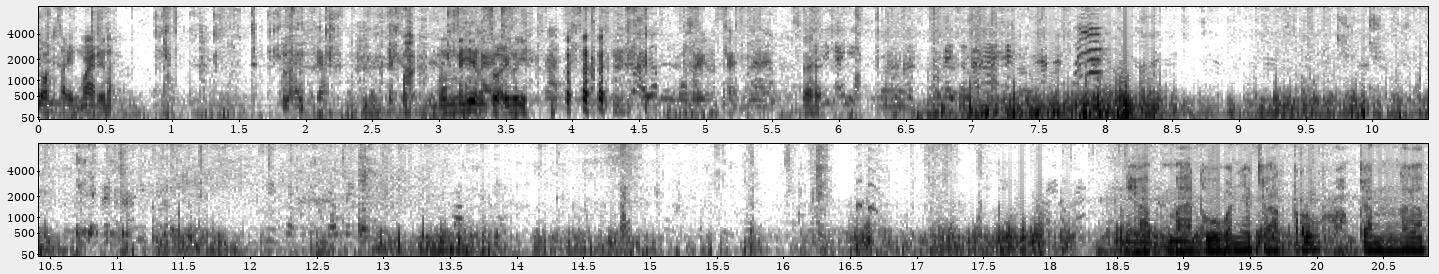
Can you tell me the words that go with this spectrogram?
ย้อนแสงมากเลยนะมุมนี้สวยเลยมไปก็แสงเลยนี่ครับ มาดูบรรยากาศรอบๆกันนะครับ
